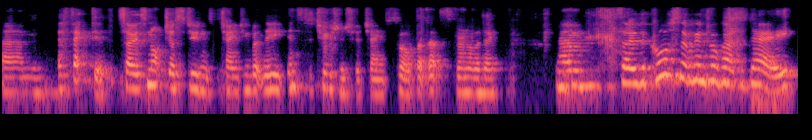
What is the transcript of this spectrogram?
um, effective. So it's not just students changing, but the institution should change as well, but that's for another day. Um, so the course that we're going to talk about today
